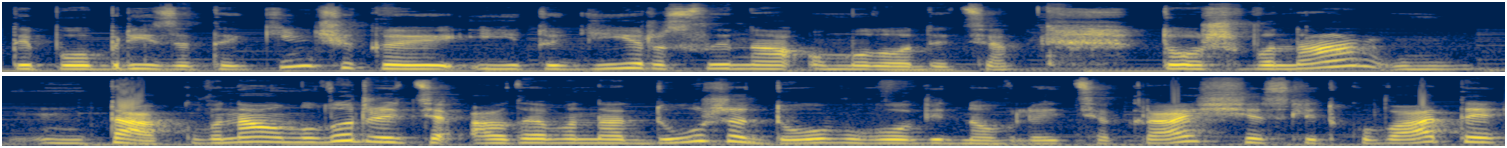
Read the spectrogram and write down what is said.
типу обрізати кінчики, і тоді рослина омолодиться. Тож вона так, вона омолоджується, але вона дуже довго відновлюється. Краще слідкувати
